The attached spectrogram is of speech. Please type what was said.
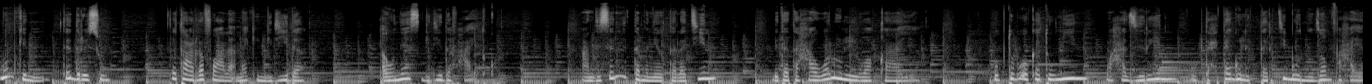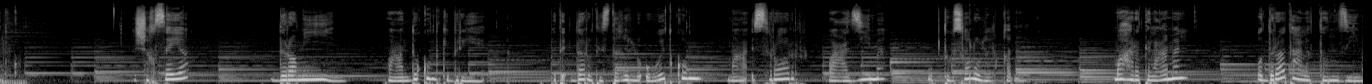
ممكن تدرسوا تتعرفوا على أماكن جديدة أو ناس جديدة في حياتكم. عند سن ال 38 بتتحولوا للواقعية. وبتبقوا كتومين وحذرين وبتحتاجوا للترتيب والنظام في حياتكم. الشخصية دراميين وعندكم كبرياء. بتقدروا تستغلوا قوتكم مع إصرار وعزيمة وبتوصلوا للقمة. مهرة العمل قدرات على التنظيم.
